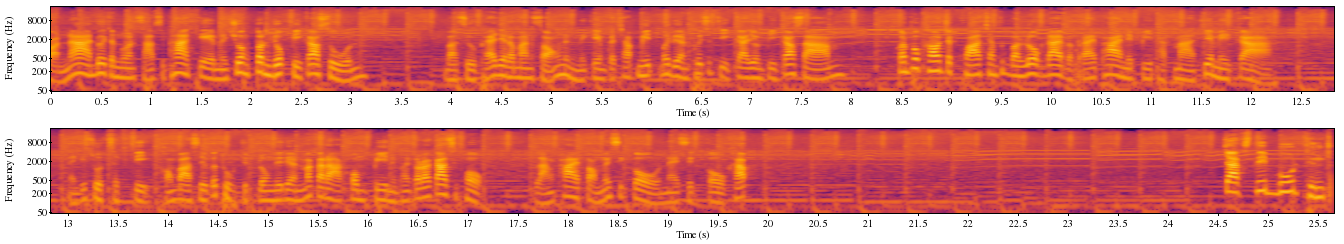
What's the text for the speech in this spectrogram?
ก่อนหน้าด้วยจำนวน 35 เกมในช่วงต้นยกปี 90 บราซิลแพ้เยอรมัน 2-1 ในเกมกระชับมิตรเมื่อเดือนพฤศจิกายนปี 93 ก่อนพวกเขาจะคว้าแชมป์ฟุตบอลโลกได้แบบไร้พ่ายในปีถัดมาที่อเมริกา ในที่สุดสถิติของบราซิลก็ถูกจุดลงในเดือนมกราคมปี 1996 หลังพ่ายต่อเม็กซิโกในศึกโกครับ จากสตีฟบูธถึงโจ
